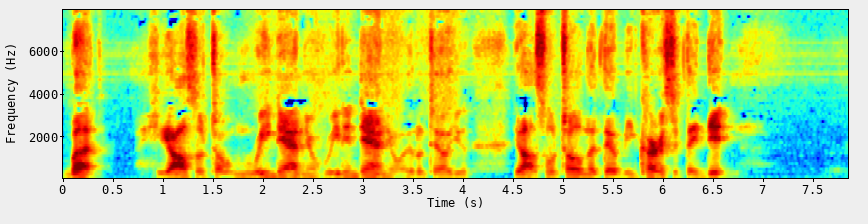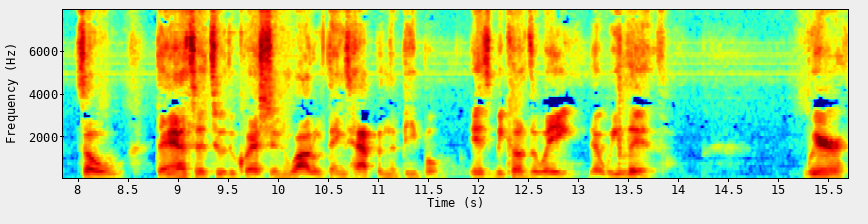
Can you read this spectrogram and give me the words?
But he also told them, read Daniel, read in Daniel, it'll tell you. He also told them that they'll be cursed if they didn't. So the answer to the question, why do things happen to people, is because the way that we live. We're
